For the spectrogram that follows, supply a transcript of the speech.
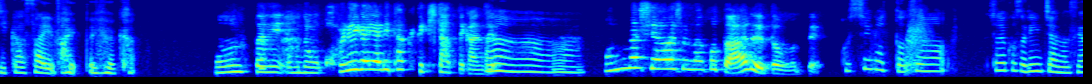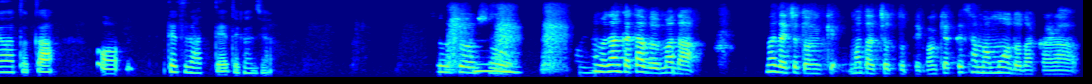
自家栽培というか。本当に。でもこれがやりたくて来たって感じ、うんうんうん。こんな幸せなことあると思って。お仕事そのそれこそりんちゃんの世話とかを手伝ってって感じやそうそうそう、うん。でもなんか多分まだまだちょっとまだちょっとっていうかお客様モードだから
